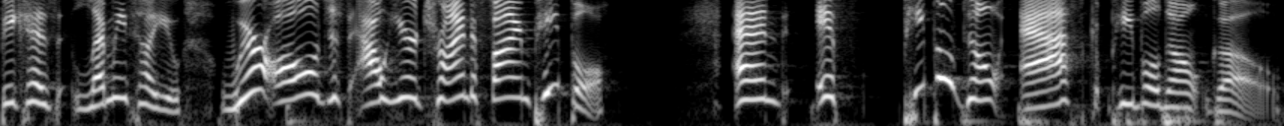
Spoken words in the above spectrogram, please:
Because let me tell you, we're all just out here trying to find people. And if people don't ask, people don't go.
